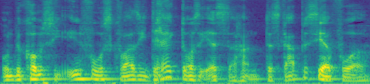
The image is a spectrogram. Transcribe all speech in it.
und bekommst die Infos quasi direkt aus erster Hand. Das gab es ja vor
